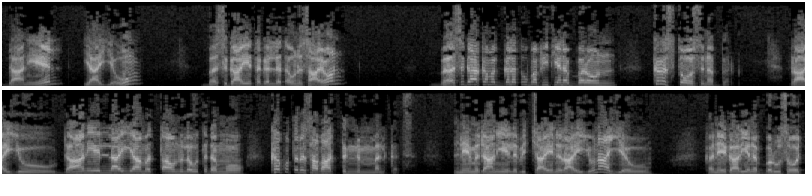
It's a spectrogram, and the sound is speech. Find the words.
ዳንኤል ያየውም በሥጋ የተገለጠውን ሳይሆን በሥጋ ከመገለጡ በፊት የነበረውን ክርስቶስ ነበር። ራእዩ ዳንኤል ላይ ያመጣውን ለውጥ ደግሞ ከቁጥር ሰባት እንመልከት። እኔም ዳንኤል ብቻዬን ራእዩን አየው ከእኔ ጋር የነበሩ ሰዎች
